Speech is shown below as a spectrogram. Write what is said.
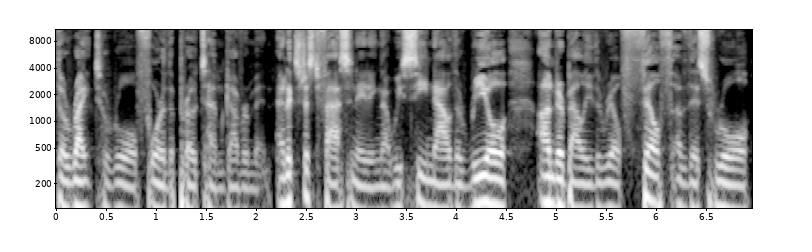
the right to rule for the pro tem government. And it's just fascinating that we see now the real underbelly, the real filth of this rule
